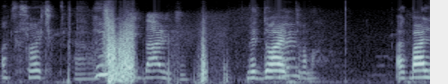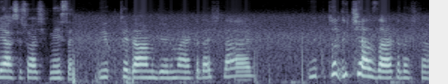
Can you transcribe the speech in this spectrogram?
Aksesuar çıktı ya. Dar için. Ve dua etti bana. Bak Barley aksesuar çıktı. Neyse. Büyük kutuya devam ediyorum arkadaşlar. Büyük kutudan 3 yazdı arkadaşlar.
